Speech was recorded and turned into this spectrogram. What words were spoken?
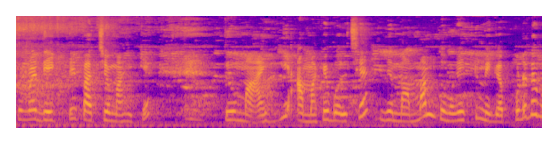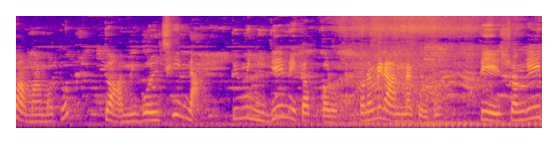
তোমরা দেখতে পাচ্ছ মাহিকে। তো মাহি আমাকে বলছে যে, মাম্মাম, তোমাকে একটু মেকআপ করে দেবো আমার মতো তো আমি বলছি, না, তুমি নিজেই মেকআপ করো, এখন আমি রান্না করব। তো এর সঙ্গে এই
